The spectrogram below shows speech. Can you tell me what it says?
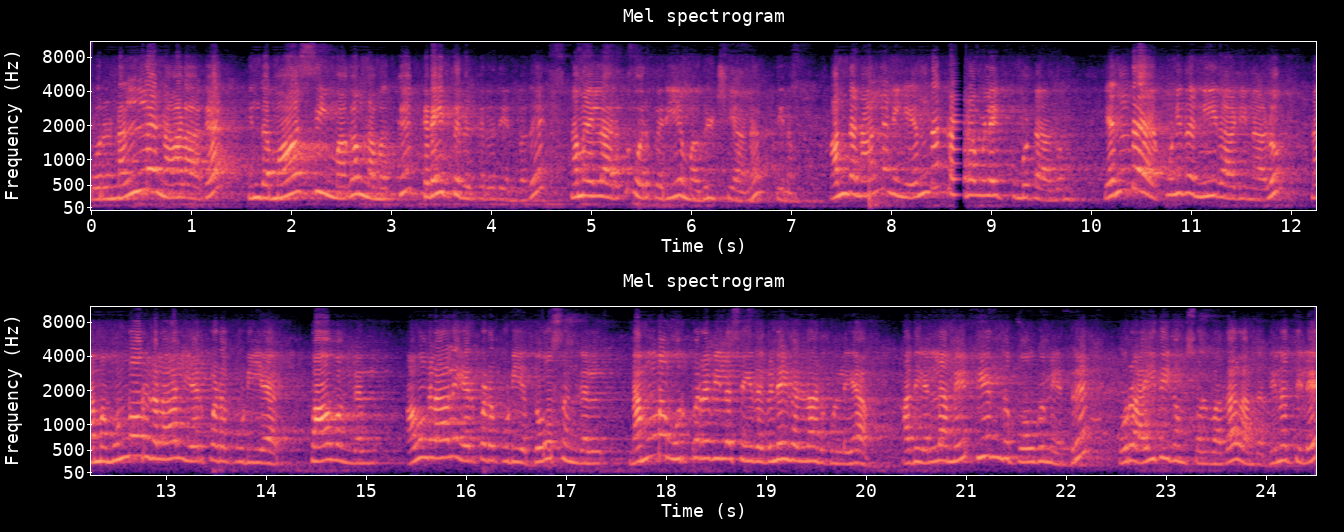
ஒரு நல்ல நாளாக இந்த மாசி மகம் நமக்கு கிடைத்திருக்கிறது என்பது நம்ம எல்லாருக்கும் ஒரு பெரிய மகிழ்ச்சியான தினம். அந்த நாள்ல நீங்க எந்த கடவுளை கும்பிட்டாலும் எந்த புனித நீர் ஆடினாலும் நம்ம முன்னோர்களால் ஏற்படக்கூடிய பாவங்கள் அவங்களால ஏற்படக்கூடிய தோஷங்கள் நம்ம முற்பிறவியில செய்த வினைகள்லாம் இருக்கும் இல்லையா? அது எல்லாமே தீர்ந்து போகும் என்று ஒரு ஐதீகம் சொல்வதால் அந்த தினத்திலே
